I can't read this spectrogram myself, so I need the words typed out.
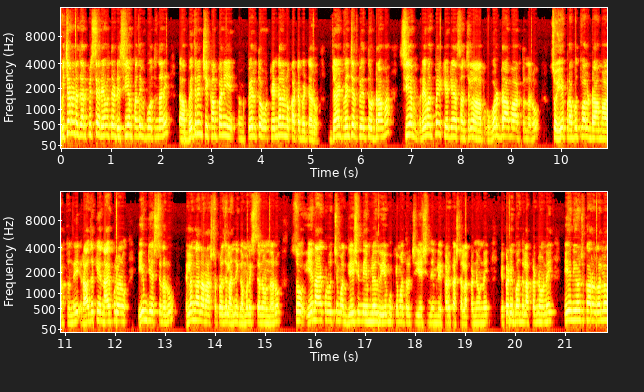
విచారణ జరిపిస్తే రేవంత్ రెడ్డి సీఎం పదవి పోతుందని బెదిరించి కంపెనీ పేరుతో టెండర్లను కట్టబెట్టారు. జాయింట్ వెంచర్ పేరుతో డ్రామా సీఎం రేవంత్ పై కేటీఆర్ సంచలన ఎవరు డ్రామా ఆడుతున్నారు? సో ఏ ప్రభుత్వాలు డ్రామా ఆడుతుంది? రాజకీయ నాయకులను ఏం చేస్తున్నారు? తెలంగాణ రాష్ట్ర ప్రజలు అన్ని గమనిస్తూనే ఉన్నారు. సో ఏ నాయకుడు వచ్చి మాకు చేసింది ఏం లేదు ఏ ముఖ్యమంత్రి వచ్చి చేసింది ఏం లేదు ఎక్కడ కష్టాలు అక్కడనే ఉన్నాయి ఎక్కడ ఇబ్బందులు అక్కడనే ఉన్నాయి ఏ నియోజకవర్గంలో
